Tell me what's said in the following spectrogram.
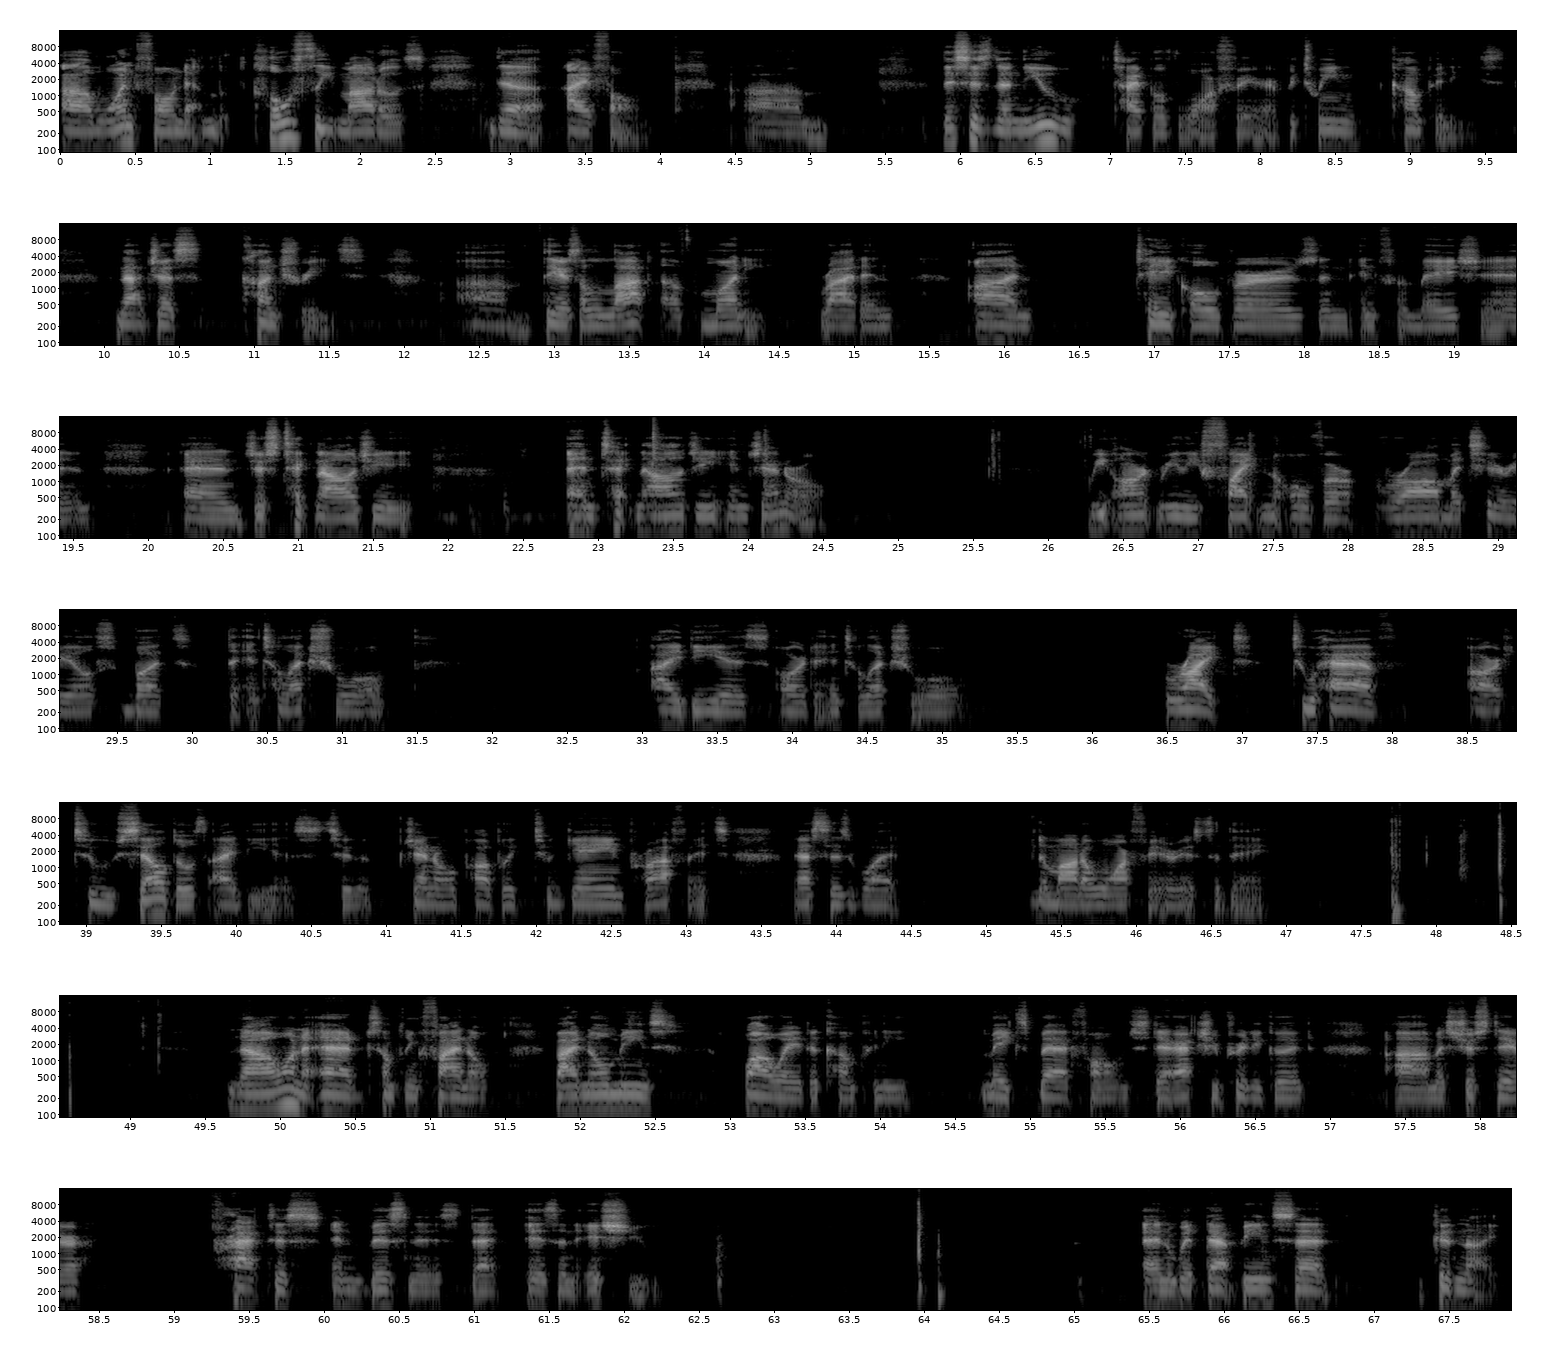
uh, one phone that closely models the iPhone. Um, this is the new type of warfare between companies not just countries. Um, there's a lot of money riding on takeovers and information and just technology and technology in general. We aren't really fighting over raw materials, but the intellectual ideas or the intellectual right to have or to sell those ideas to the general public to gain profits. This is what the modern warfare is today. Now, I want to add something final. By no means, Huawei, the company, makes bad phones. They're actually pretty good. Um, it's just their practice in business that is an issue. And with that being said, good night.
